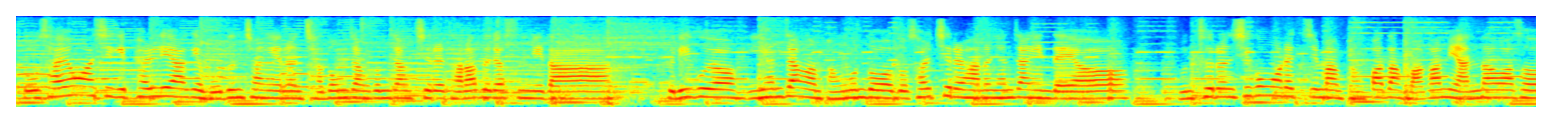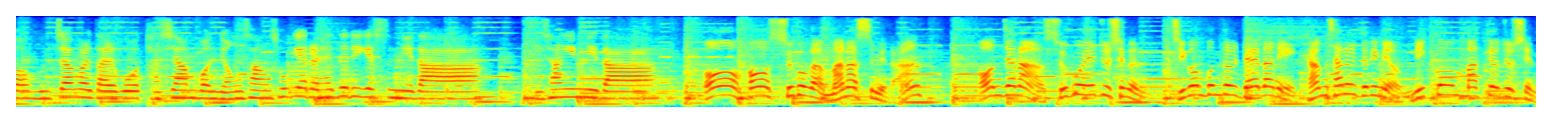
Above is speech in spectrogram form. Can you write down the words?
또 사용하시기 편리하게 모든 창에는 자동 잠금 장치를 달아드렸습니다. 그리고요 이 현장은 방문도어도 설치를 하는 현장인데요. 문틀은 시공을 했지만 방바닥 마감이 안 나와서 문짝을 달고 다시 한번 영상 소개를 해드리겠습니다. 이상입니다. 어허 수고가 많았습니다. 언제나 수고해주시는 직원분들 대단히 감사를 드리며 믿고 맡겨주신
